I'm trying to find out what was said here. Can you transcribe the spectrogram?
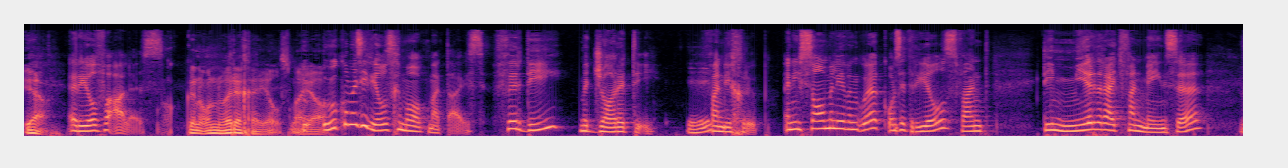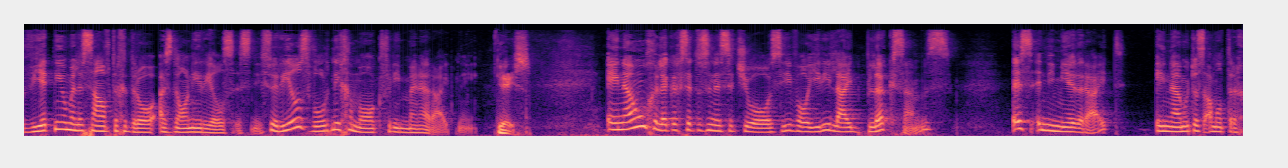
Ja, 'n Reël vir alles. kan onnodige reëls, maar ja. Ho hoekom is die reëls gemaak, Matthys? Vir die majority Mhm. van die groep. In die samelewing ook, ons het reëls want die meerderheid van mense weet nie om hulle self te gedra as daar nie reëls is nie. So reëls word nie gemaak vir die minderheid nie. Yes. En nou ongelukkig sit ons in 'n situasie waar hierdie lui bliksems is in die meerderheid en nou moet ons almal terug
